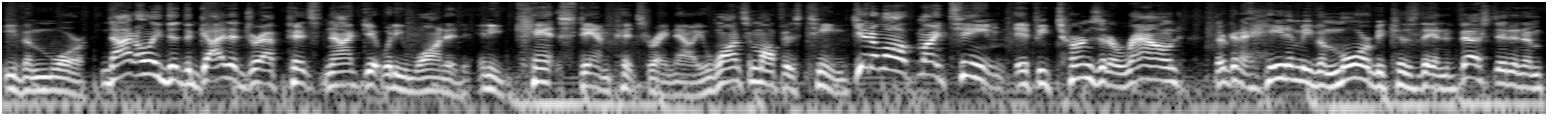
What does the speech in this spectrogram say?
even more. Not only did the guy that draft Pitts not get what he wanted, and he can't stand Pitts right now, he wants him off his team. Get him off my team! If he turns it around, they're going to hate him even more because they invested in him,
